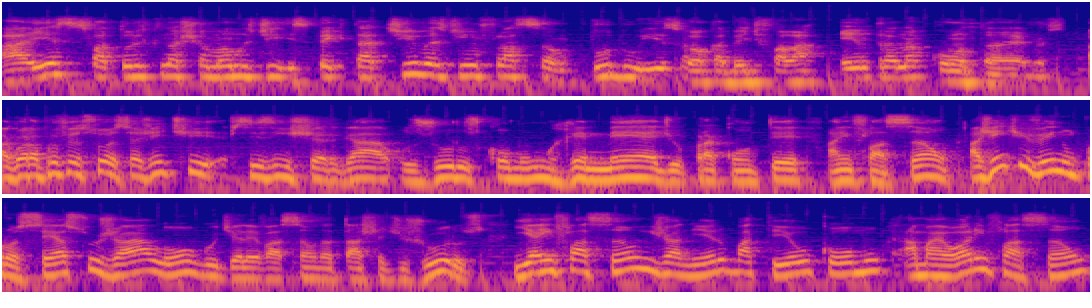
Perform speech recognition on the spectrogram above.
a esses fatores que nós chamamos de expectativas de inflação. Tudo isso que eu acabei de falar entra na conta, Everson. Agora, professor, se a gente precisa enxergar os juros como um remédio para conter a inflação, a gente vem num processo já longo de elevação da taxa de juros e a inflação em janeiro bateu como a maior inflação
